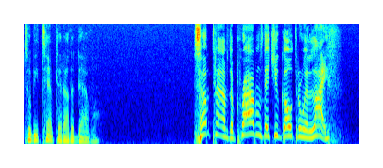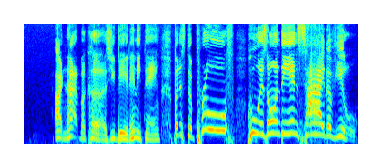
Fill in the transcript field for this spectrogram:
to be tempted of the devil. Sometimes the problems that you go through in life are not because you did anything, but it's to prove who is on the inside of you.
